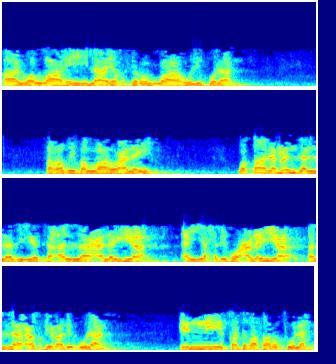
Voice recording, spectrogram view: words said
قال والله لا يغفر الله لفلان. فغضب الله عليه وقال من ذا الذي يتألى علي أن يحلف علي ألا أغفر لفلان؟ إني قد غفرت له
